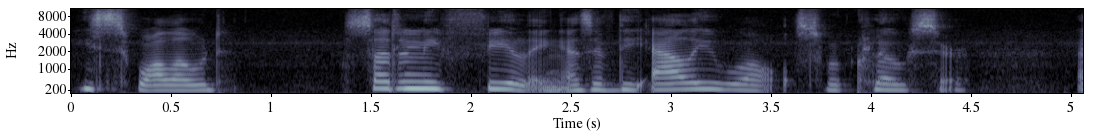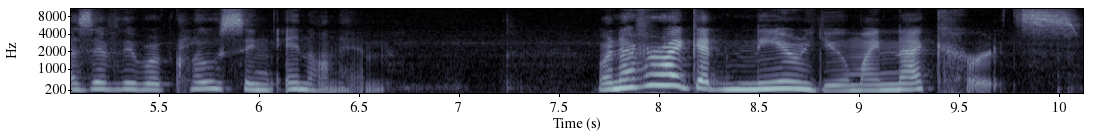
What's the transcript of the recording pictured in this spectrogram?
He swallowed, suddenly feeling as if the alley walls were closer as if they were closing in on him. Whenever I get near you, my neck hurts.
